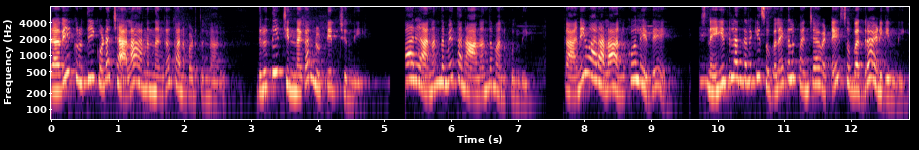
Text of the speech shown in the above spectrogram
రవి కృతి కూడా చాలా ఆనందంగా కనబడుతున్నారు. ధృతి చిన్నగా నుట్టిర్చింది వారి ఆనందమే తన ఆనందం అనుకుంది. కానీ వారు అలా అనుకోలేదే. స్నేహితులందరికీ శుభలేఖలు పంచావటే సుభద్ర అడిగింది.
